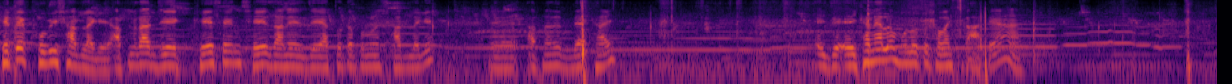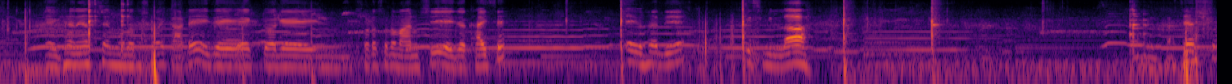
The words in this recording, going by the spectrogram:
খেতে খুবই স্বাদ লাগে। আপনারা যে খেয়েছেন, সে জানে যে এতটা পরিমাণে স্বাদ লাগে। আপনাদের দেখাই। এই যে এইখানে এলো, মূলত সবাই কাটে হ্যাঁ? এইখানে আসছে মূলত সবাই কাটে। এই যে একটু আগে ছোট ছোট মানুষই এই যে খাইছে। এইভাবে দিয়ে, বিসমিল্লাহ। কাছে আসো।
